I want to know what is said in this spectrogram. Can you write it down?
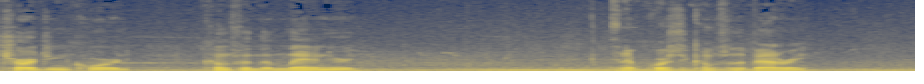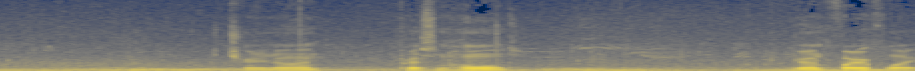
charging cord. Comes with the lanyard. And of course it comes with a battery. Turn it on. Press and hold. You're on Firefly.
